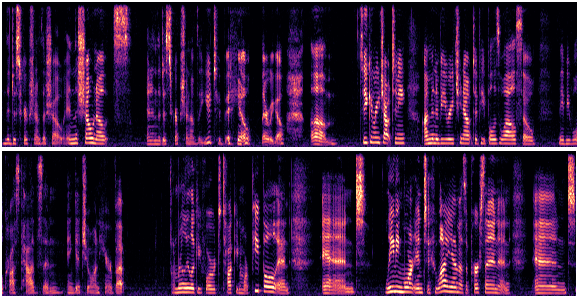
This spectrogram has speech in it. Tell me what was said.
in the description of the show in the show notes and in the description of the youtube video. There we go. Um, so you can reach out to me. I'm going to be reaching out to people as well. So maybe we'll cross paths and and get you on here but I'm really looking forward to talking to more people and and leaning more into who I am as a person and and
